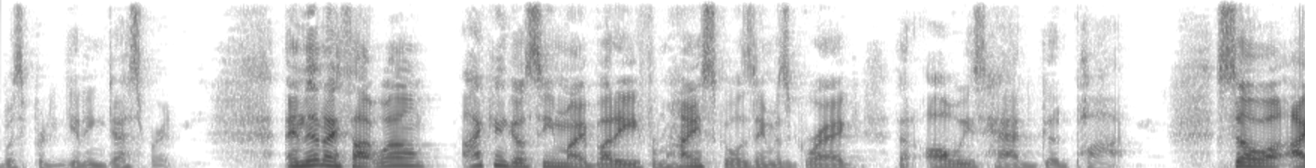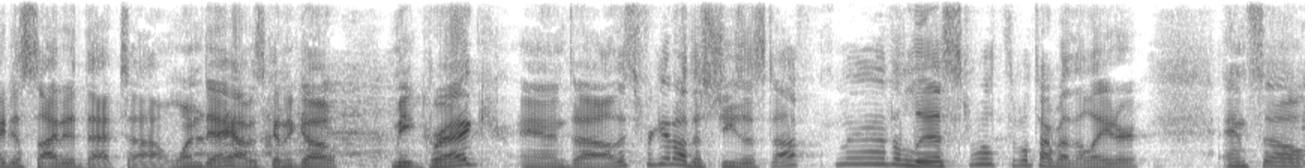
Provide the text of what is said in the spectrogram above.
was pretty getting desperate. And then I thought, well, I can go see my buddy from high school. His name was Greg that always had good pot. So uh, I decided that uh, one day I was going to go meet Greg and uh, let's forget all this Jesus stuff. Eh, the list, we'll, we'll talk about that later. And so,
